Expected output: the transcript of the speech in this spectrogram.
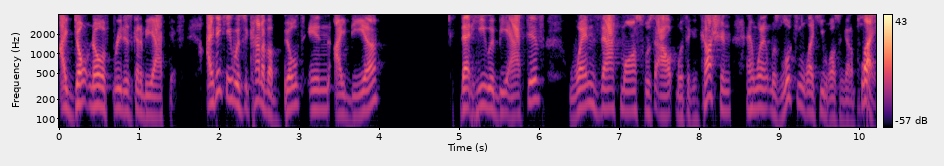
I don't know if Breida is going to be active. I think it was kind of a built in idea that he would be active when Zack Moss was out with a concussion and when it was looking like he wasn't going to play.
